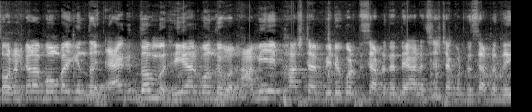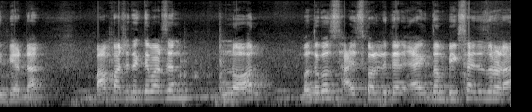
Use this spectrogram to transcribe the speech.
চকলেট কালার বোম্বাই কিন্তু একদম রিয়ার বন্ধুগণ। আমি এই ফার্স্ট টাইম ভিডিও করতেছি, আপনাদের দেখানোর চেষ্টা করতেছি, আপনাদের এই বিয়ারটা বাম পাশে দেখতে পাচ্ছেন নর। বন্ধুগণ সাইজ কোয়ালিটি একদম বিগ সাইজের জোড়াটা।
